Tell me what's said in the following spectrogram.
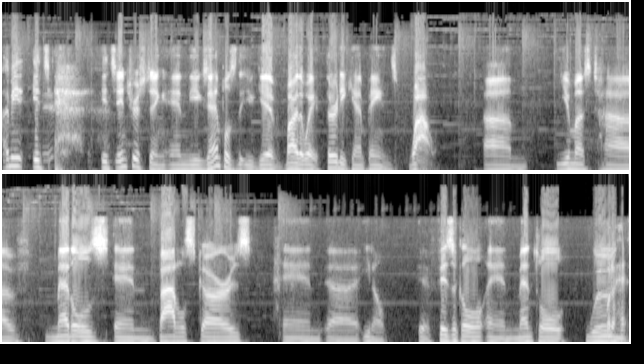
I mean, it's it's interesting, and the examples that you give. By the way, thirty campaigns. Wow. Um, you must have medals and battle scars, and uh, you know, uh, physical and mental wounds. What I ha-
